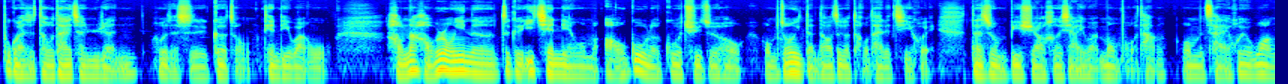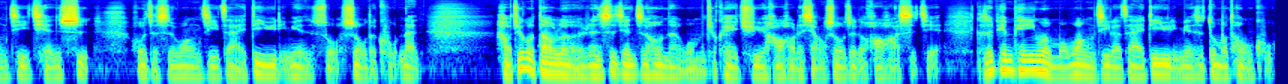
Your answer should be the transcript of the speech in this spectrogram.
不管是投胎成人，或者是各种天地万物。好，那好不容易呢，这个一千年我们熬过了过去之后，我们终于等到这个投胎的机会。但是我们必须要喝下一碗孟婆汤，我们才会忘记前世，或者是忘记在地狱里面所受的苦难。好，结果到了人世间之后呢，我们就可以去好好的享受这个花花世界。可是偏偏因为我们忘记了在地狱里面是多么痛苦，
